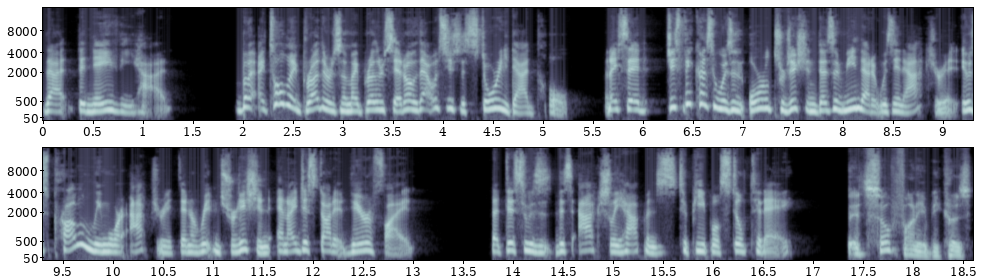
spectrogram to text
that the Navy had. But I told my brothers, and my brother said, Oh, that was just a story dad told. And I said, just because it was an oral tradition doesn't mean that it was inaccurate. It was probably more accurate than a written tradition. And I just got it verified that this was, this actually happens to people still today. It's so funny because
